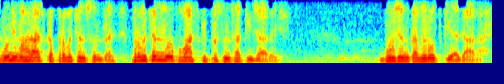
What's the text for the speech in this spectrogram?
मुनि महाराज का प्रवचन सुन रहे हैं। प्रवचन में उपवास की प्रशंसा की जा रही है। भोजन का विरोध किया जा रहा है।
